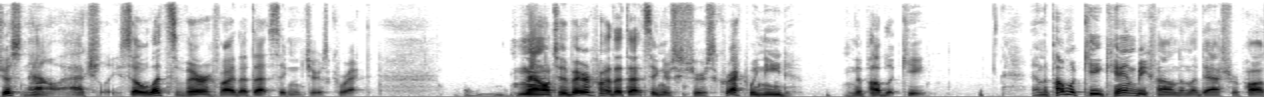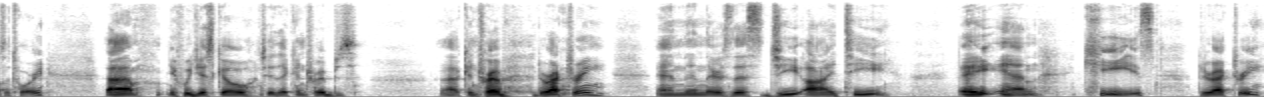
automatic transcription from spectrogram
just now, actually. So let's verify that that signature is correct. Now, to verify that that signature is correct, we need the public key. And the public key can be found in the Dash repository. Um, if we just go to the contribs, uh, contrib directory, and then there's this G-I-T-A-N keys directory,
